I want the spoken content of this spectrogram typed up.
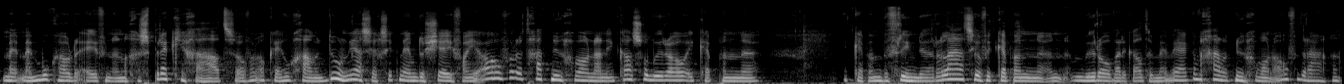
met mijn boekhouder even een gesprekje gehad. Zo van, oké, hoe gaan we het doen? Ja, zegt ze, ik neem dossier van je over. Het gaat nu gewoon naar een incassobureau. Ik heb een, uh, ik heb een bevriende relatie of ik heb een, een bureau waar ik altijd mee werk. En we gaan het nu gewoon overdragen.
